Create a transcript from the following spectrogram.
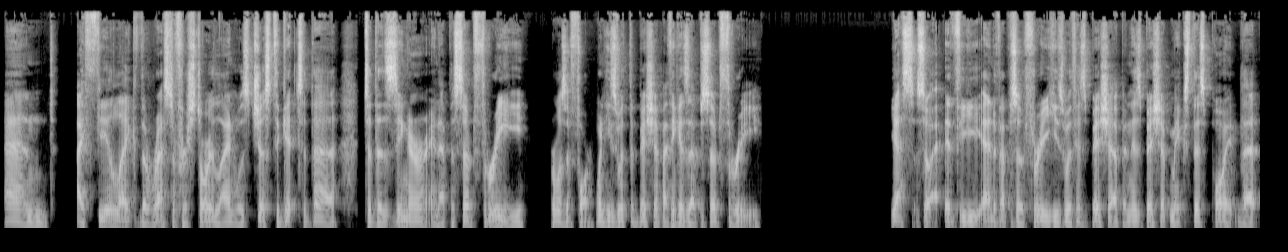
and I feel like the rest of her storyline was just to get to the to the zinger in episode three, or was it four? When he's with the bishop, I think it's episode three. Yes. So at the end of episode three, he's with his bishop, and his bishop makes this point that,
